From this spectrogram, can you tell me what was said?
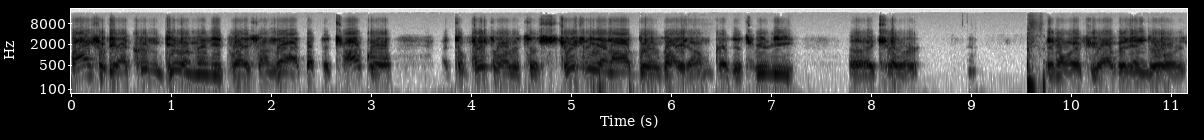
Well, actually, I couldn't give him any advice on that. But the charcoal, first of all, it's a strictly an outdoors item because it's really uh, a killer. you know, if you have it indoors.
